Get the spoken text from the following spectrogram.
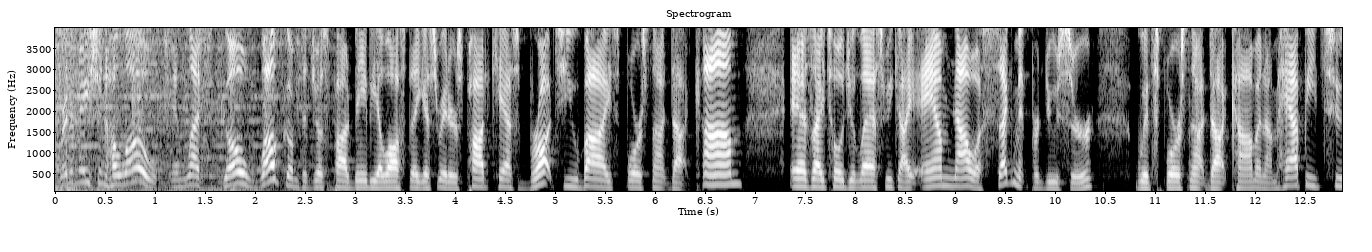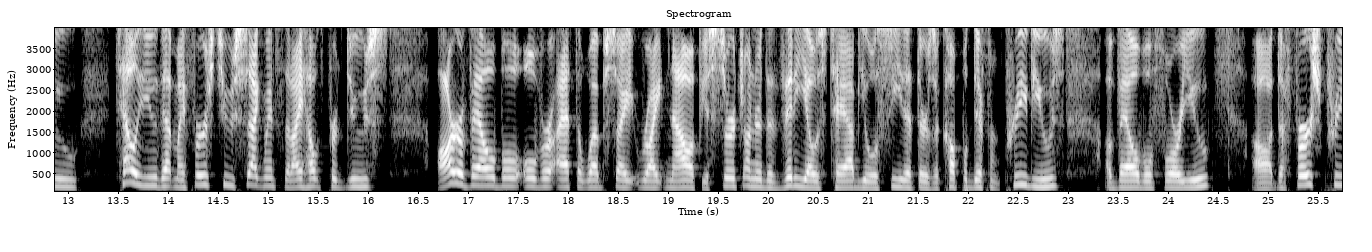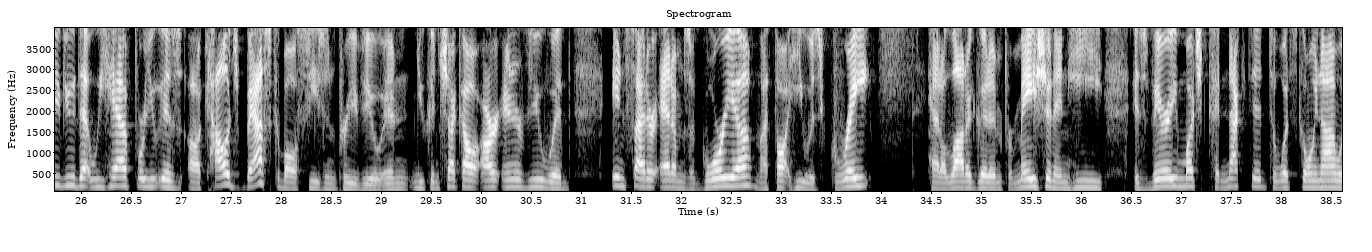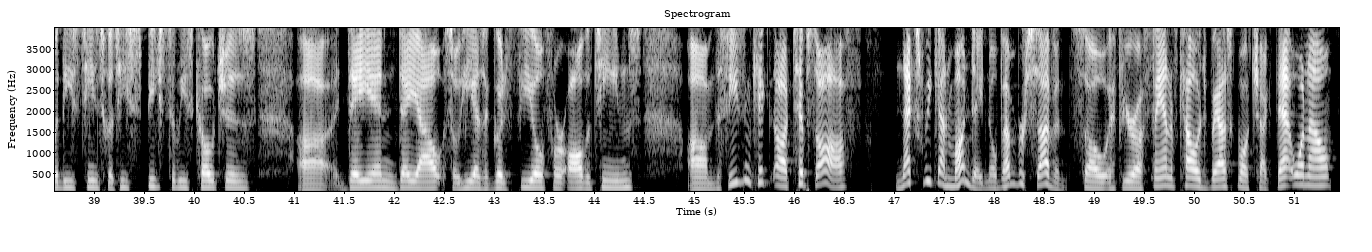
Raider Nation, hello and let's go. Welcome to Just Pod Baby, a Las Vegas Raiders podcast brought to you by Sportsnaut.com. As I told you last week, I am now a segment producer with Sportsnaut.com, and I'm happy to tell you that my first two segments that I helped produce are available over at the website right now. If you search under the videos tab, you will see that there's a couple different previews available for you. Uh, the first preview that we have for you is a college basketball season preview, and you can check out our interview with insider Adam Zagoria. I thought he was great had a lot of good information, and he is very much connected to what's going on with these teams because he speaks to these coaches uh, day in, day out. So he has a good feel for all the teams. Um, the season kick uh, tips off next week on Monday, November 7th. So if you're a fan of college basketball, check that one out.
